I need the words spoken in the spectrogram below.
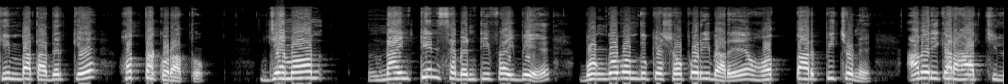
কিংবা তাদেরকে হত্যা করাতো। যেমন নাইনটিন সেভেন্টি ফাইভে বঙ্গবন্ধুকে সপরিবারে হত্যার পিছনে আমেরিকার হাত ছিল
